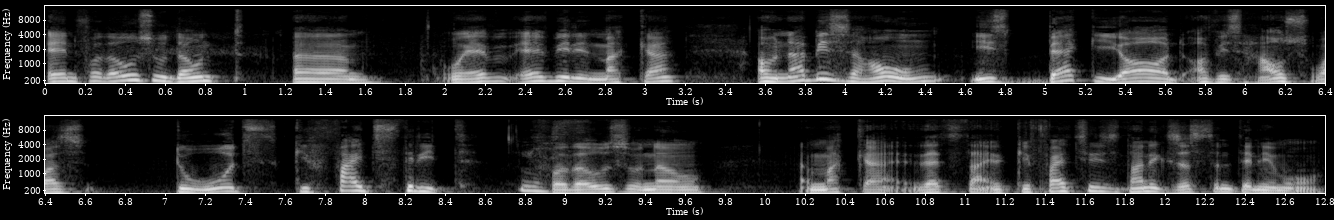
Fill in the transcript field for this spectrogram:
and for those who don't, um, who have, have been in Makkah, our Nabi's home, his backyard of his house was towards Kifait Street. Yes. For those who know Makkah, that's not, Street is non existent anymore.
